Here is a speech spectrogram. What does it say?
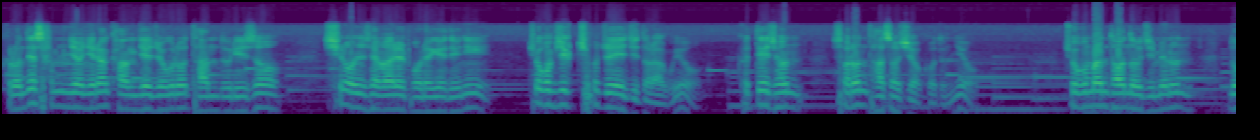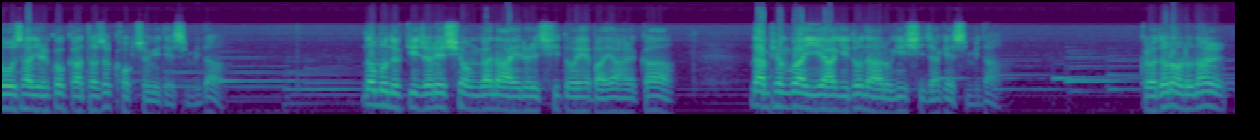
그런데 3년이나 강제적으로 단둘이서 신혼 생활을 보내게 되니 조금씩 초조해지더라고요. 그때 전 35이었거든요. 조금만 더 늦으면은 노산일 것 같아서 걱정이 됐습니다. 너무 늦기 전에 시험관 아이를 시도해봐야 할까 남편과 이야기도 나누기 시작했습니다. 그러던 어느 날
